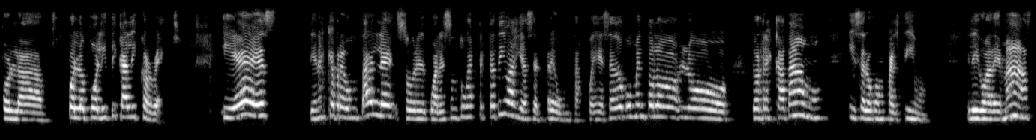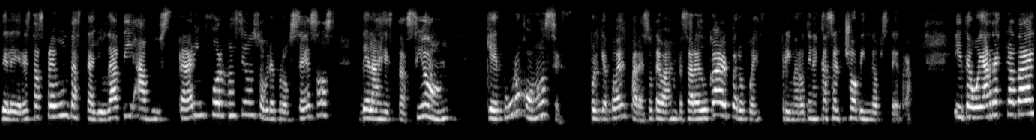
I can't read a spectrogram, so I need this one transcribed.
por la, por lo politically correct. Y es tienes que preguntarle sobre cuáles son tus expectativas y hacer preguntas. Pues ese documento lo, lo, rescatamos y se lo compartimos. Y le digo, además de leer estas preguntas, te ayuda a ti a buscar información sobre procesos de la gestación que tú no conoces, porque pues para eso te vas a empezar a educar, pero pues primero tienes que hacer shopping de obstetra. Y te voy a rescatar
